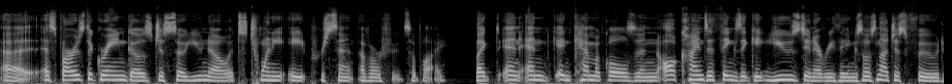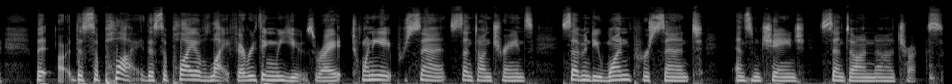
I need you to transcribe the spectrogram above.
uh, as far as the grain goes, just so you know, it's twenty eight percent of our food supply. Like and, and and chemicals and all kinds of things that get used in everything. So it's not just food, but uh, the supply, the supply of life, everything we use. Right, twenty eight percent sent on trains, seventy one percent and some change sent on uh, trucks.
